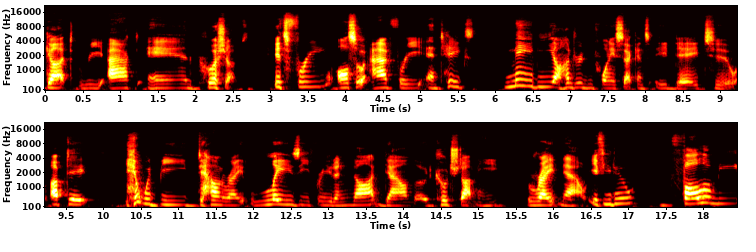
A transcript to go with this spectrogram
Gut, React, and Push Ups. It's free, also ad free, and takes maybe 120 seconds a day to update. It would be downright lazy for you to not download Coach.me right now. If you do, follow me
